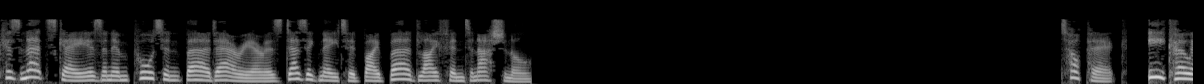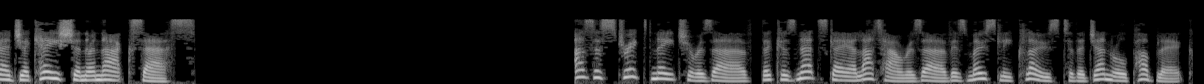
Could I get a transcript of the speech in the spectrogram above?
Kuznetskaya is an important bird area as designated by BirdLife International. Topic: Eco-education and access As a strict nature reserve, the Kuznetsky Alatau Reserve is mostly closed to the general public,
